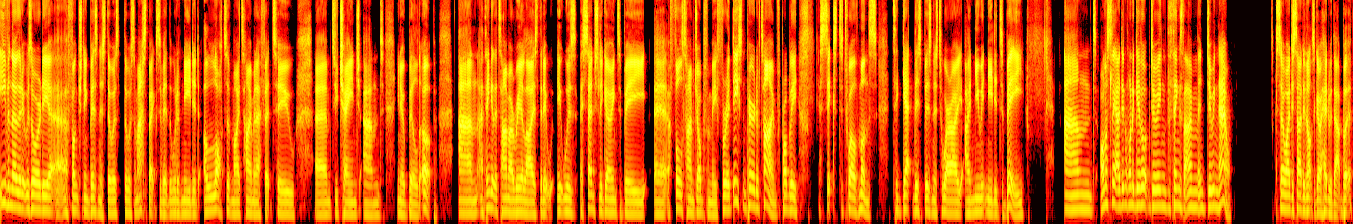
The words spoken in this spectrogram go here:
even though that it was already a, a, functioning business, there was there were some aspects of it that would have needed a lot of my time and effort to um, to change and you know build up. And I think at the time I realized that it it was essentially going to be a, a full time job for me for a decent period of time, for probably six to twelve months, to get this business to where I I knew it needed to be. And honestly, I didn't want to give up doing the things that I'm doing now so I decided not to go ahead with that. But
